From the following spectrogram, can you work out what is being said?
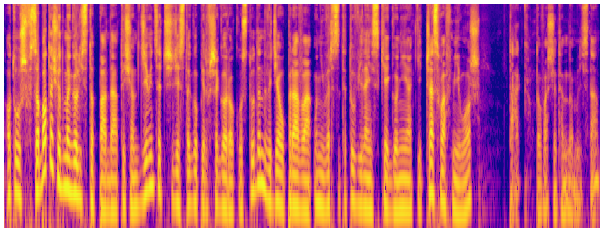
Otóż w sobotę 7 listopada 1931 roku student Wydziału Prawa Uniwersytetu Wileńskiego, niejaki Czesław Miłosz, tak, to właśnie ten noblista,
